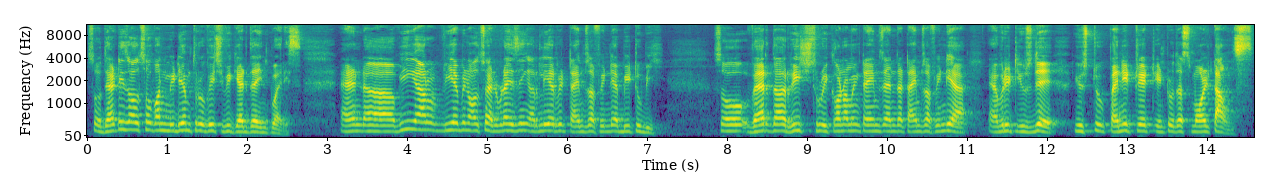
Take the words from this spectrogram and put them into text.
So that is also one medium through which we get the inquiries. And uh, we are we have been also advertising earlier with Times of India B2B. So where the reach through Economic Times and the Times of India every Tuesday used to penetrate into the small towns.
